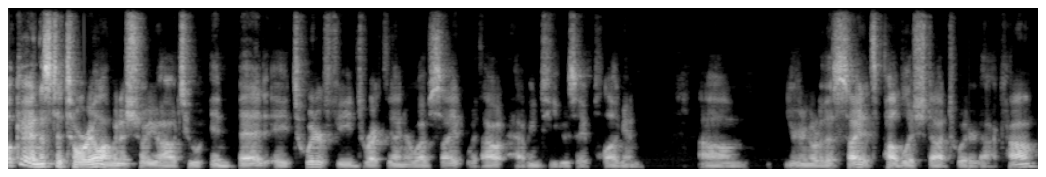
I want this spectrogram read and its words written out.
Okay, in this tutorial, I'm going to show you how to embed a Twitter feed directly on your website without having to use a plugin. Um, you're going to go to this site, it's publish.twitter.com,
